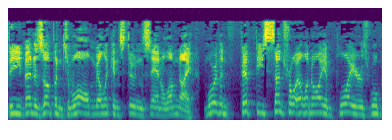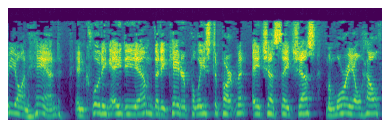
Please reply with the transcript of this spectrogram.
The event is open to all Millikin students and alumni. More than 50 Central Illinois employers will be on hand, including ADM, the Decatur Police Department, HSHS, Memorial Health,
